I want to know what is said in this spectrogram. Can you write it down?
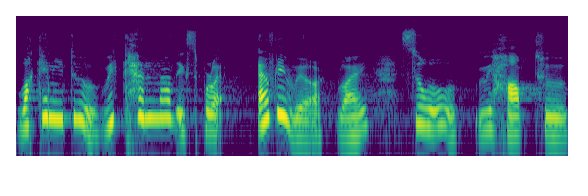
what can you do? We cannot explore everywhere, right? So we have to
